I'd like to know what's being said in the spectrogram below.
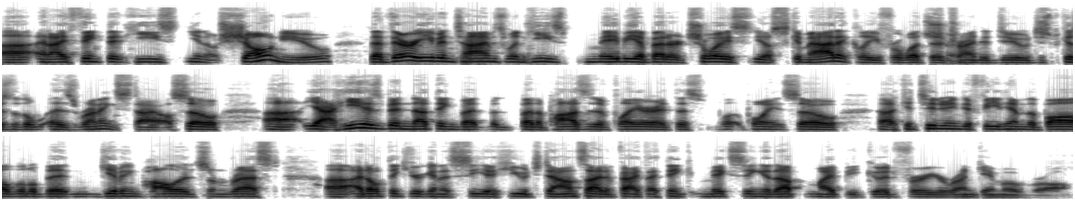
uh, and I think that he's you know shown you that there are even times when he's maybe a better choice, you know, schematically for what they're sure. trying to do, just because of the, his running style. So, uh, yeah, he has been nothing but, but, but a positive player at this point. So, uh, continuing to feed him the ball a little bit and giving Pollard some rest, uh, I don't think you're going to see a huge downside. In fact, I think mixing it up might be good for your run game overall.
